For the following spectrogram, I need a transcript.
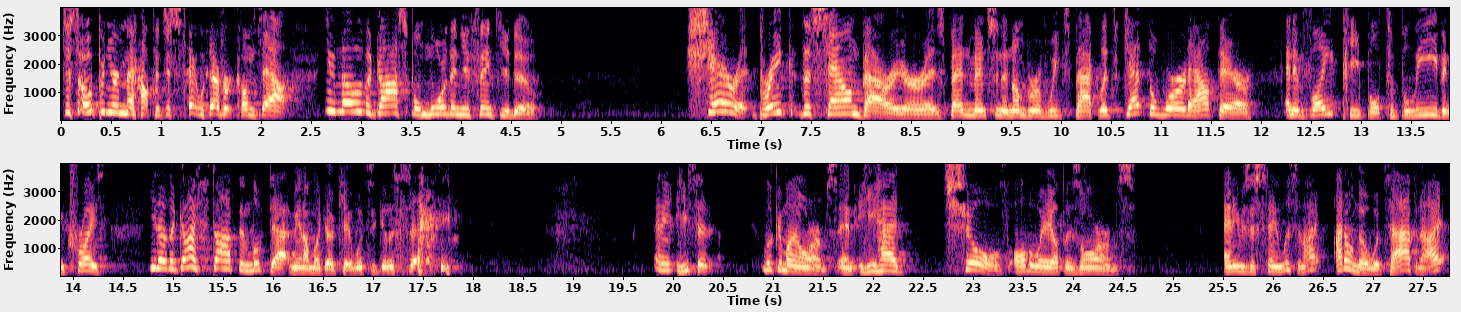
Just open your mouth and just say whatever comes out. You know the gospel more than you think you do. Share it. Break the sound barrier, as Ben mentioned a number of weeks back. Let's get the word out there and invite people to believe in Christ. You know, the guy stopped and looked at me and I'm like, okay, what's he going to say? and he, he said, look at my arms. And he had chills all the way up his arms. And he was just saying, listen, I, I don't know what's happening. I,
